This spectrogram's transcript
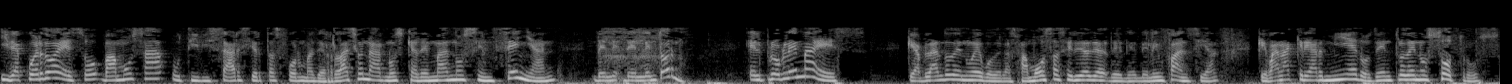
Y de acuerdo a eso, vamos a utilizar ciertas formas de relacionarnos que además nos enseñan del, del entorno. El problema es que hablando de nuevo de las famosas heridas de, de- la infancia, que van a crear miedos dentro de nosotros,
